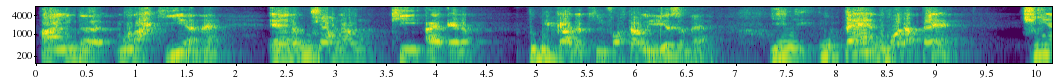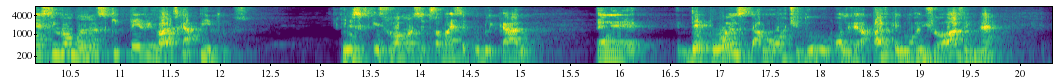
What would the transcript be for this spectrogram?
ainda monarquia, né? era um jornal que era publicado aqui em Fortaleza, né? e no pé, no rodapé, tinha esse romance que teve vários capítulos. Esse, esse romance só vai ser publicado é, depois da morte do Oliveira Paiva, que ele morre jovem, né?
